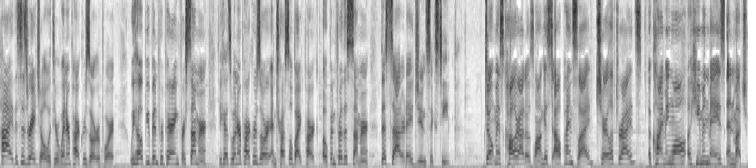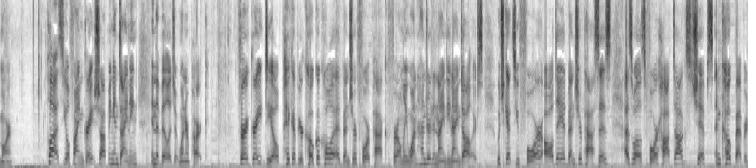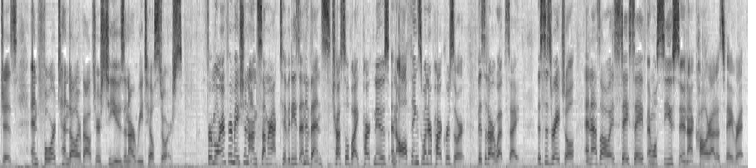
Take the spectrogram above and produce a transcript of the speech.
Hi, this is Rachel with your Winter Park Resort Report. We hope you've been preparing for summer because Winter Park Resort and Trestle Bike Park open for the summer this Saturday, June 16th. Don't miss Colorado's longest alpine slide, chairlift rides, a climbing wall, a human maze, and much more. Plus, you'll find great shopping and dining in the village at Winter Park. For a great deal, pick up your Coca-Cola Adventure 4-pack for only $199, which gets you four all-day adventure passes, as well as four hot dogs, chips, and Coke beverages, and four $10 vouchers to use in our retail stores. For more information on summer activities and events, Trestle Bike Park news, and all things Winter Park Resort, visit our website. This is Rachel, and as always, stay safe and we'll see you soon at Colorado's Favorite.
